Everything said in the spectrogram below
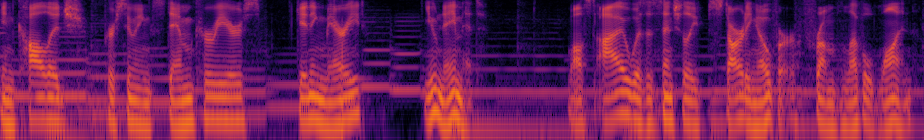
In college, pursuing STEM careers, getting married, you name it. Whilst I was essentially starting over from level 1.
